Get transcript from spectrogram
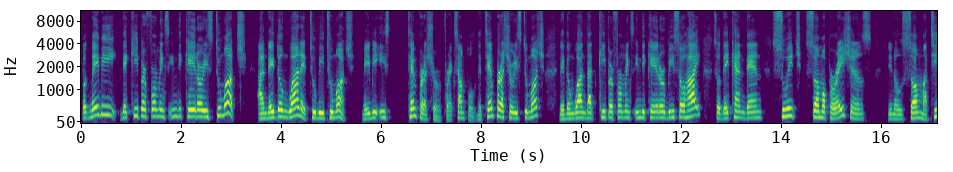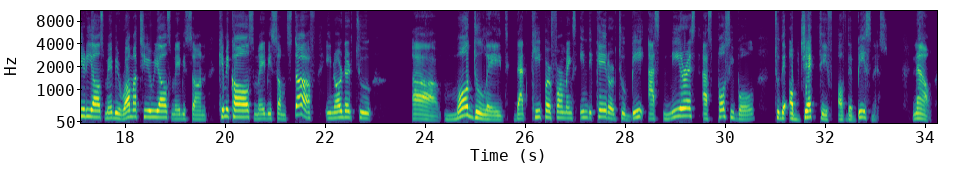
But maybe the key performance indicator is too much and they don't want it to be too much. Maybe it's temperature, for example. The temperature is too much. They don't want that key performance indicator be so high. So they can then switch some operations you know some materials maybe raw materials maybe some chemicals maybe some stuff in order to uh, modulate that key performance indicator to be as nearest as possible to the objective of the business now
